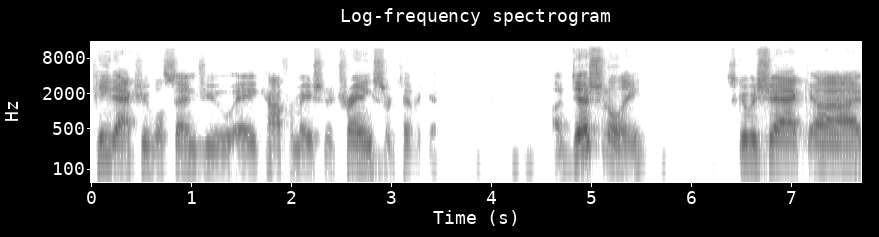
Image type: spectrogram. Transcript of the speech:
Pete actually will send you a confirmation of training certificate. Additionally, Scuba Shack, uh,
